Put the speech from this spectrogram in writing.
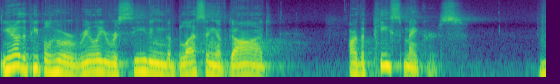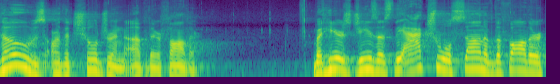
You know, the people who are really receiving the blessing of God are the peacemakers. Those are the children of their Father. But here's Jesus, the actual Son of the Father,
